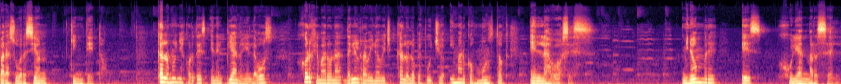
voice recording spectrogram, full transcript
para su versión quinteto. Carlos Núñez Cortés en el piano y en la voz, Jorge Marona, Daniel Rabinovich, Carlos López Pucho y Marcos Munstock en las voces. Mi nombre es Julián Marcel.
